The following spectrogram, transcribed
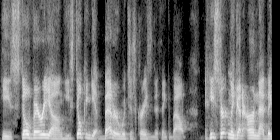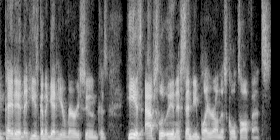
He's still very young. He still can get better, which is crazy to think about. And he's certainly going to earn that big payday that he's going to get here very soon because he is absolutely an ascending player on this Colts offense.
